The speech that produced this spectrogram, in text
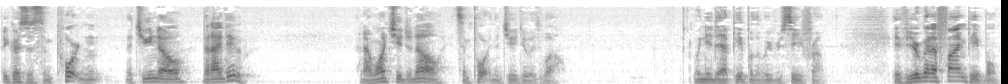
because it's important that you know that I do. And I want you to know it's important that you do as well. We need to have people that we receive from. If you're going to find people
